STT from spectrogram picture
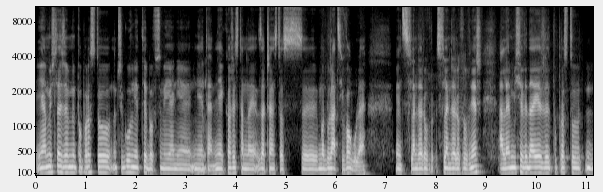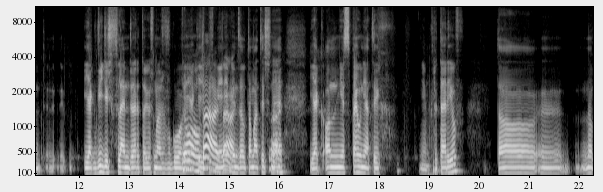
Ja myślę, że my po prostu, znaczy głównie ty, bo w sumie ja nie, nie, ten, nie korzystam na, za często z y, modulacji w ogóle, więc z flangerów, z flangerów również, ale mi się wydaje, że po prostu y, y, jak widzisz flanger, to już masz w głowie No, jakieś tak, brzmienie, tak. więc automatycznie Tak. jak on nie spełnia tych, nie wiem, kryteriów, to y, no,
